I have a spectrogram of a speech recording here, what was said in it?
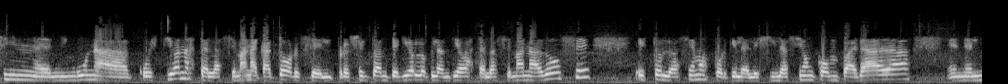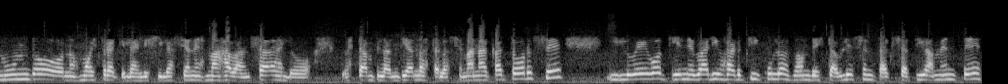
sin eh, ninguna cuestión hasta la semana 14. El proyecto anterior lo planteaba hasta la semana 12. Esto lo hacemos porque la legislación comparada en el mundo nos muestra que las legislaciones más avanzadas lo, lo están planteando hasta la semana 14 y luego tiene varios artículos donde establecen taxativamente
